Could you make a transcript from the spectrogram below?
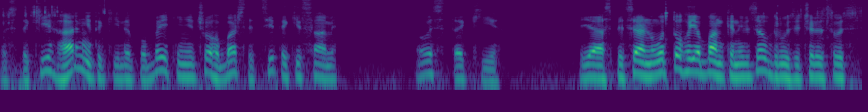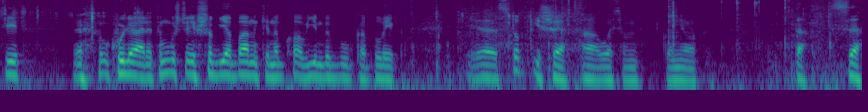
Ось такі гарні, такі не побиті, нічого. Бачите, ці такі самі. Ось такі. Я спеціально, от того я банки не взяв, друзі, через ось ці е, окуляри, тому що якщо б я банки напхав, їм би був каплик. Е, Стоп і ще. А, ось він, коньок. Так, все,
